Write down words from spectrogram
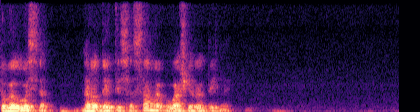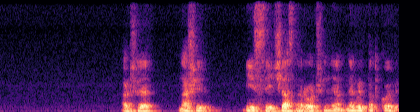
довелося народитися саме у вашій родині? Адже наші місце і час народження не випадкові.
